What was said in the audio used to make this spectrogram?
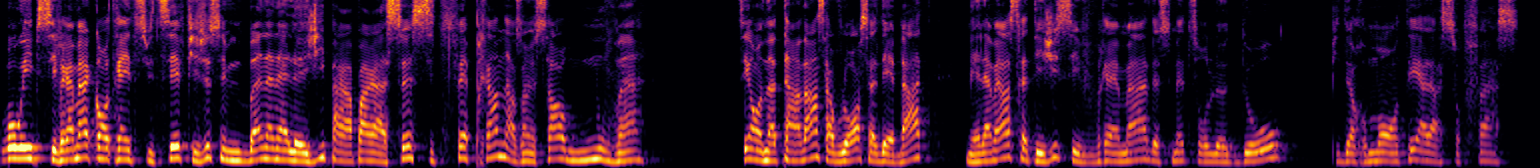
Oui, oui, puis c'est vraiment contre-intuitif. Puis juste une bonne analogie par rapport à ça, si tu te fais prendre dans un sort mouvant, on a tendance à vouloir se débattre, mais la meilleure stratégie, c'est vraiment de se mettre sur le dos puis de remonter à la surface.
